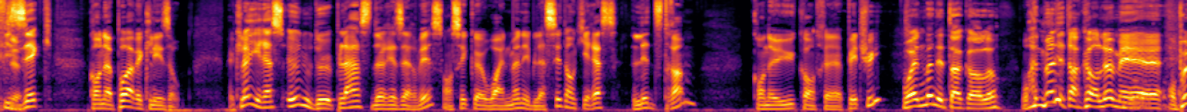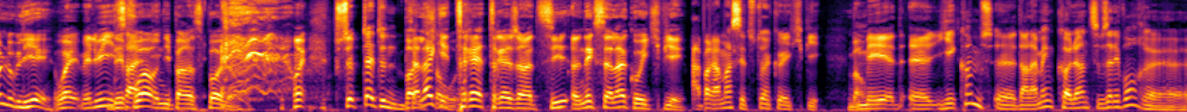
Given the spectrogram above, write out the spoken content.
physique, qu'on n'a pas avec les autres. Fait que là, il reste une ou deux places de réservistes. On sait que Weinman est blessé, donc il reste Lidstrom, qu'on a eu contre Petrie. Weinman est encore là. Weinman est encore là, mais... euh, On peut l'oublier. ouais, mais lui, Des ça- fois, on n'y pense pas. Là. ouais, c'est peut-être une bonne Ça a chose. qu'il est très, très gentil. Un excellent coéquipier. Apparemment, c'est tout un coéquipier. Bon. Mais euh, il est comme euh, dans la même colonne. Si vous allez voir euh,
